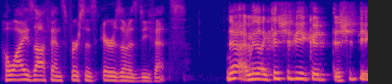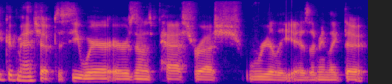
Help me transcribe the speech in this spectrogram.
Hawaii's offense versus Arizona's defense? No, I mean like this should be a good this should be a good matchup to see where Arizona's pass rush really is. I mean like the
